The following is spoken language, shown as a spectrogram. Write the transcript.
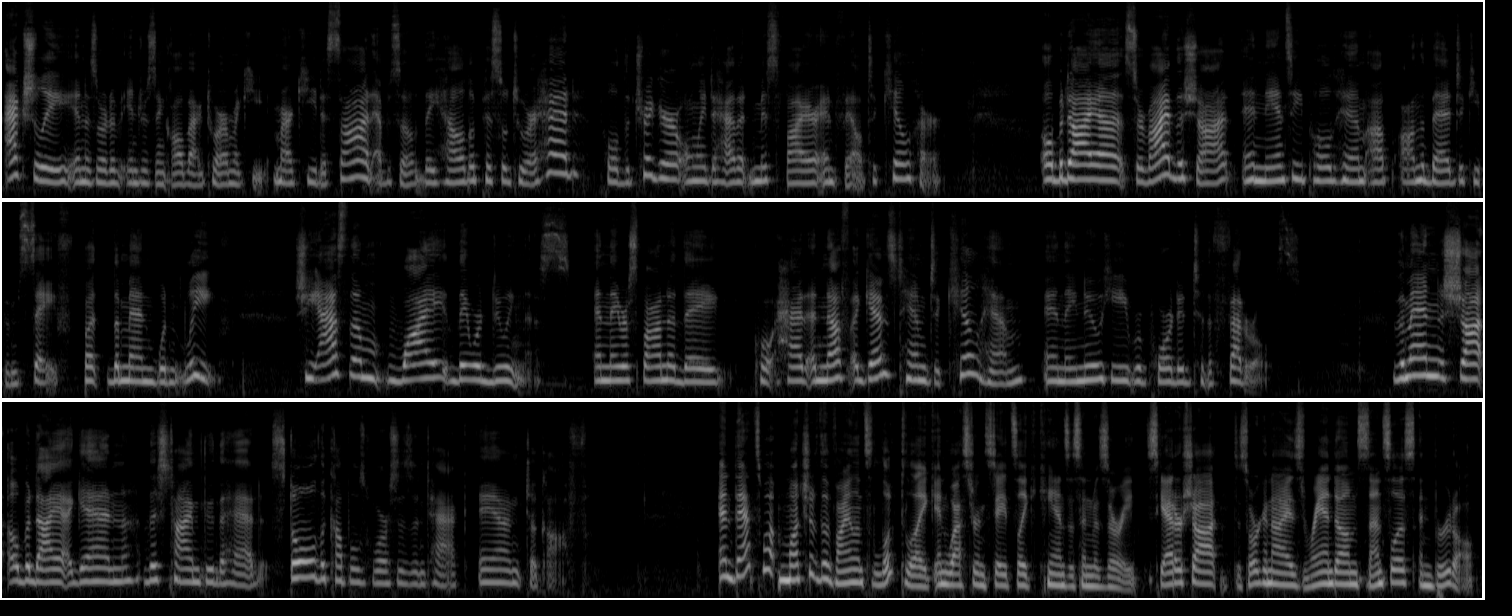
Actually, in a sort of interesting callback to our Marquis, de Sade episode, they held a pistol to her head, pulled the trigger, only to have it misfire and fail to kill her. Obadiah survived the shot, and Nancy pulled him up on the bed to keep him safe, but the men wouldn't leave. She asked them why they were doing this, and they responded they, quote, had enough against him to kill him, and they knew he reported to the Federals. The men shot Obadiah again, this time through the head, stole the couple's horses intact, and took off. And that's what much of the violence looked like in western states like Kansas and Missouri scattershot, disorganized, random, senseless, and brutal.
